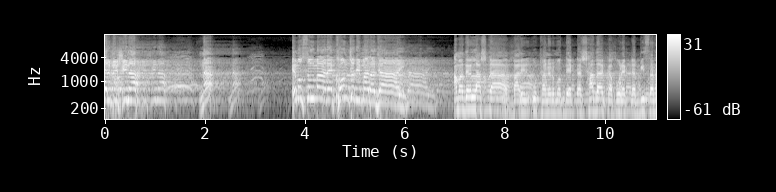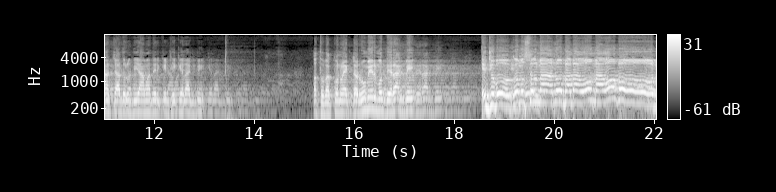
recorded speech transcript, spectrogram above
এর বেশি না। না এ মুসলমান, এখন যদি মারা যায়, আমাদের লাশটা বাড়ির উঠানের মধ্যে একটা সাদা কাপড়, একটা বিছানা চাদর দিয়ে আমাদেরকে ঢেকে রাখবে। অথবা কোনো একটা রুমের মধ্যে রাখবে। এ যুবক, ও মুসলমান, ও বাবা, ও মা, ও বোন।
